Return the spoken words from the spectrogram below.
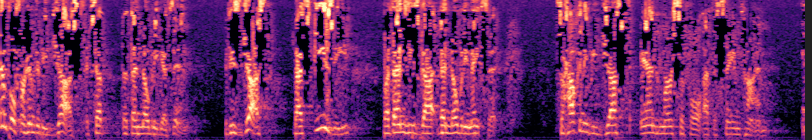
simple for him to be just, except that then nobody gets in. If he's just, that's easy, but then he's got then nobody makes it. So how can he be just and merciful at the same time?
